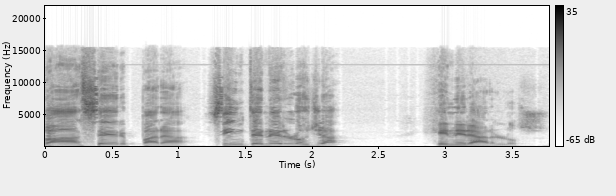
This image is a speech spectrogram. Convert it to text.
va a hacer para, sin tenerlos ya, generarlos?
